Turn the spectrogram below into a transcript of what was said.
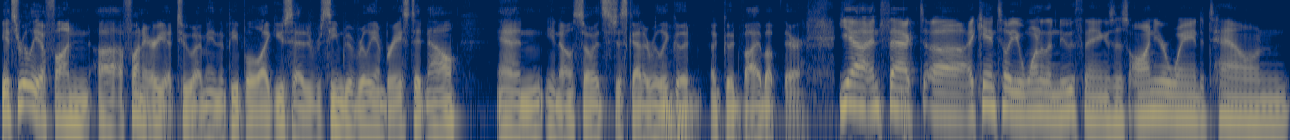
it's really a fun uh, a fun area too. I mean, the people, like you said, seem to have really embraced it now, and you know, so it's just got a Mm-hmm. really good a good vibe up there. Yeah, in fact, uh, I can tell you one of the new things is on your way into town.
